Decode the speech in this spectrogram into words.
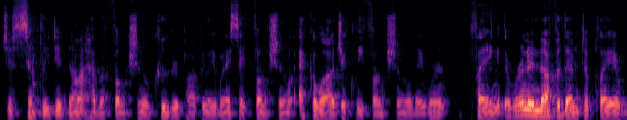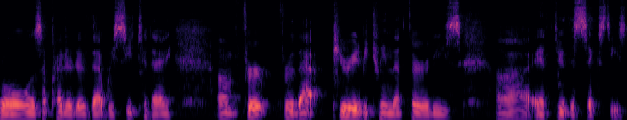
just simply did not have a functional cougar population. When I say functional, ecologically functional, they weren't playing. There weren't enough of them to play a role as a predator that we see today um, for for that period between the 30s uh, and through the 60s.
